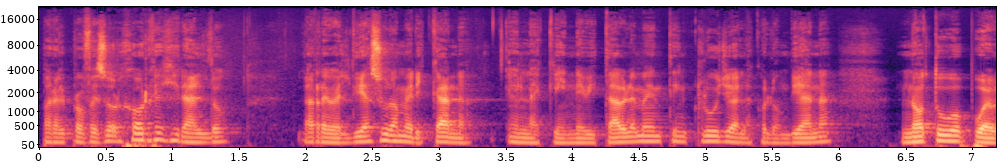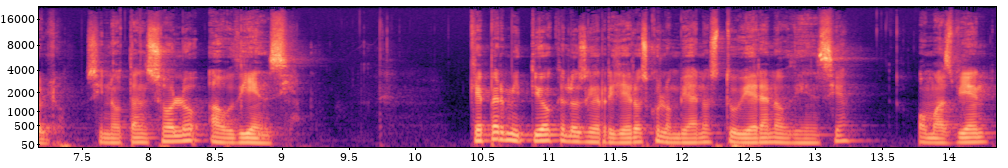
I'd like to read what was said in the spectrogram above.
Para el profesor Jorge Giraldo, la rebeldía suramericana, en la que inevitablemente incluye a la colombiana, no tuvo pueblo, sino tan solo audiencia. ¿Qué permitió que los guerrilleros colombianos tuvieran audiencia? O más bien,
